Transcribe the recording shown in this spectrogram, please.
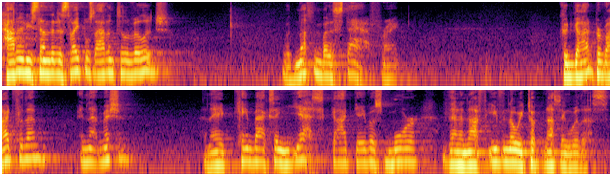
How did he send the disciples out into the village? With nothing but a staff, right? Could God provide for them in that mission? And they came back saying, Yes, God gave us more than enough, even though He took nothing with us.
